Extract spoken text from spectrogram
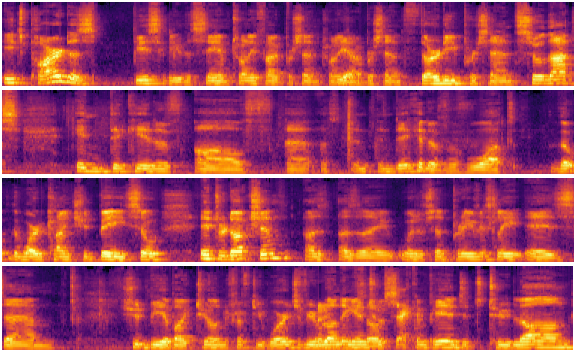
each part is basically the same: 25 percent, 25 percent, 30 percent. So that's indicative of uh, indicative of what the, the word count should be. So introduction, as as I would have said previously, is. Um, should be about 250 words. If you're running into so. a second page, it's too long.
